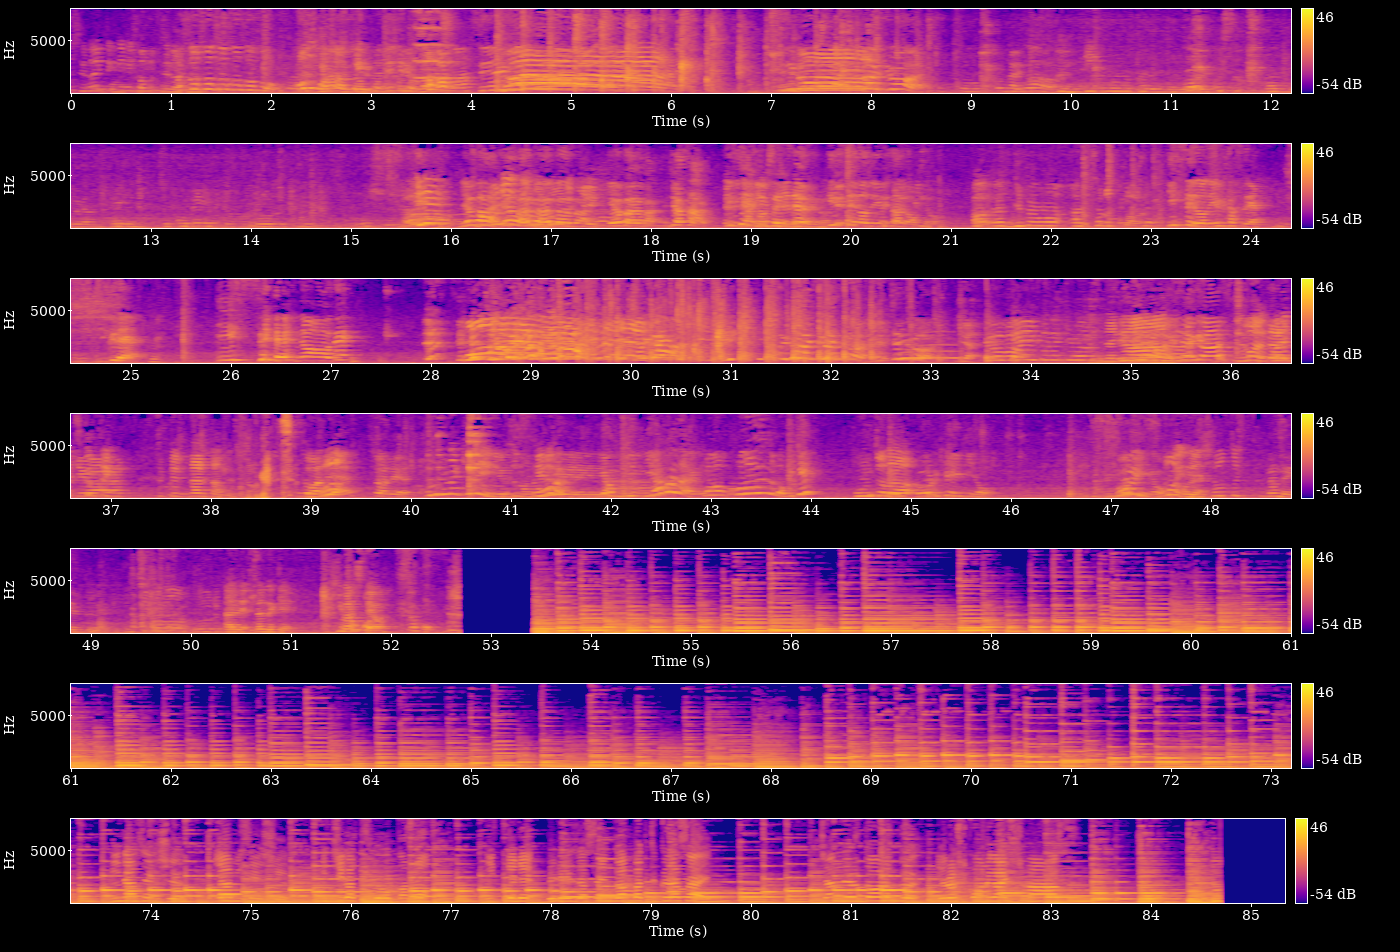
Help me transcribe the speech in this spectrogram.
世代的にかぶってあそうそうそうそうそう。そうコスモさん結構出てるよな。あすごいすごいすごいすごいリンゴのタルトでモンブランでチョコレートのロールケーキえやばいやばいやばいやばい。やばいやばいやばいじゃあさ一斉の一斉ので指さすの。あ自分はあそろそろ一斉ので指さすねいくであれなんだっけ？来ましたよ。チョコ。ください。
